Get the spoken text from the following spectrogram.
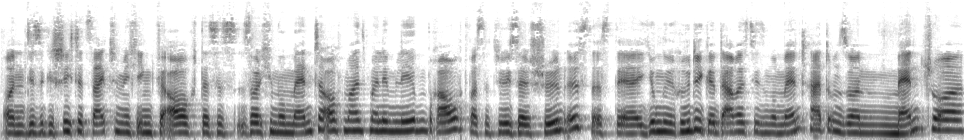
Und diese Geschichte zeigt für mich irgendwie auch, dass es solche Momente auch manchmal im Leben braucht, was natürlich sehr schön ist, dass der junge Rüdiger damals diesen Moment hat und so einen Mentor,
